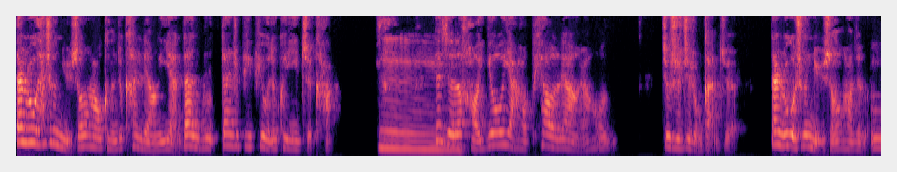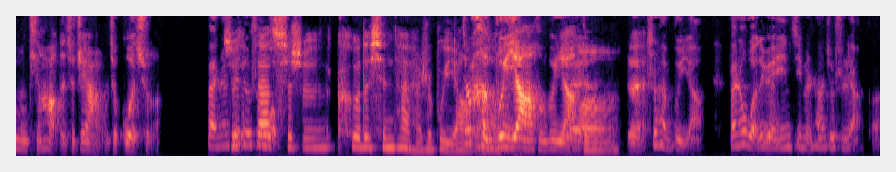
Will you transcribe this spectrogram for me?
但如果她是个女生的话，我可能就看两眼。但如但是 P P 我就可以一直看，嗯，就觉得好优雅、好漂亮，然后就是这种感觉。但如果是个女生的话，就嗯挺好的，就这样就过去了。反正这就是我其实磕的心态还是不一样，就很不一样，很不一样。嗯，对，是很不一样。反正我的原因基本上就是两个，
